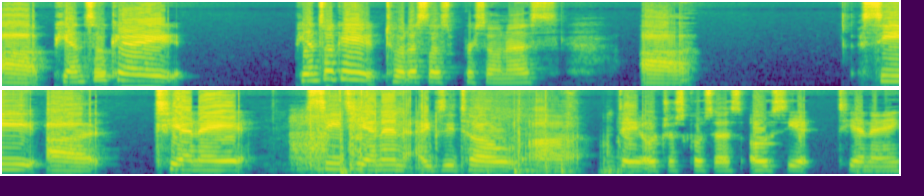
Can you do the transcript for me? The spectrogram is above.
uh, pienso que pienso que todas las personas si tiene si tienen éxito de otras cosas o si tiene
